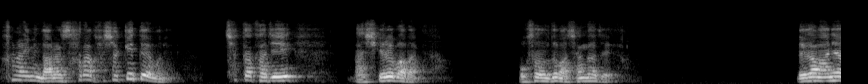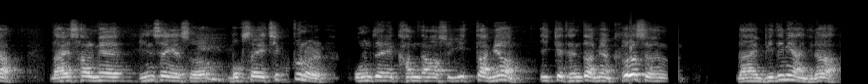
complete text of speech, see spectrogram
하나님이 나를 사랑하셨기 때문에 착각하지 마시기를 바랍니다. 목사들도 마찬가지예요. 내가 만약 나의 삶의 인생에서 목사의 직분을 온전히 감당할 수 있다면, 있게 된다면 그것은 나의 믿음이 아니라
